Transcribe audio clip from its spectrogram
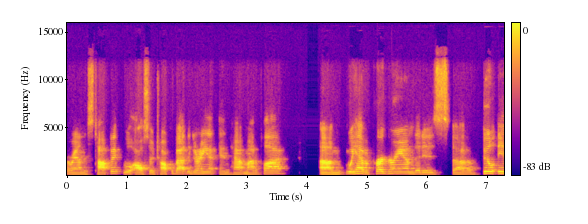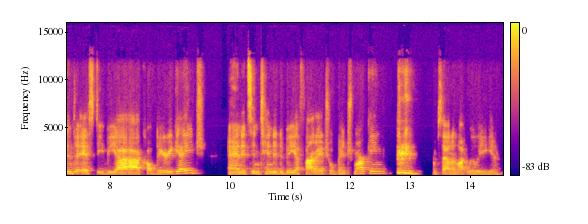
around this topic. We'll also talk about the grant and how it might apply. Um, we have a program that is uh, built into SDBII called Dairy Gauge, and it's intended to be a financial benchmarking. I'm sounding like Willie again.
